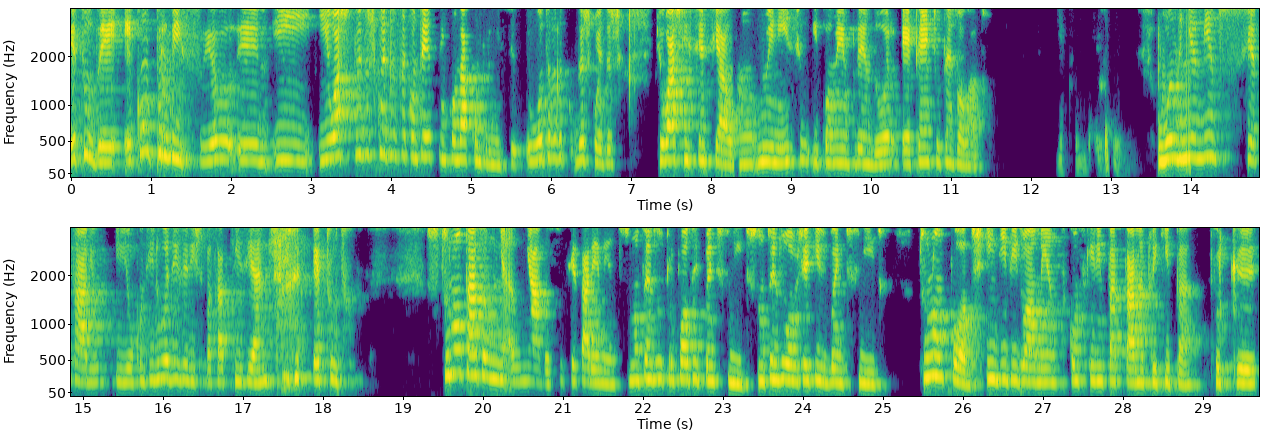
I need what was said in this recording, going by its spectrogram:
É tudo, é, é compromisso. Eu, e, e, eu acho que depois as coisas acontecem quando há compromisso. Outra das coisas que eu acho essencial no, no início e como empreendedor é quem é que tu tens ao lado. O alinhamento societário, e eu continuo a dizer isto passado 15 anos, é tudo. Se tu não estás alinhada societariamente, se não tens o propósito bem definido, se não tens o objetivo bem definido, tu não podes individualmente conseguir impactar na tua equipa, porque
